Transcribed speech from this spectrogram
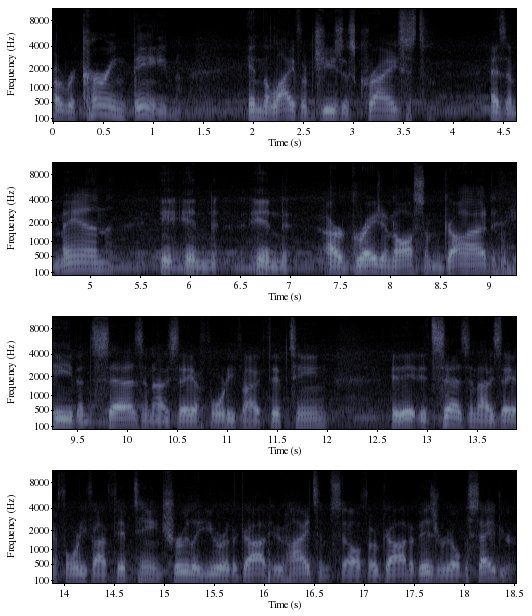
a recurring theme in the life of Jesus Christ as a man, in, in our great and awesome God. He even says in Isaiah 45 15, it, it says in Isaiah 45 15, Truly you are the God who hides himself, O God of Israel, the Savior.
